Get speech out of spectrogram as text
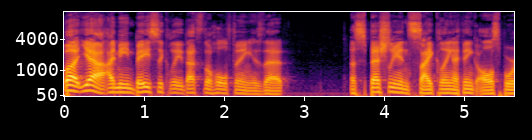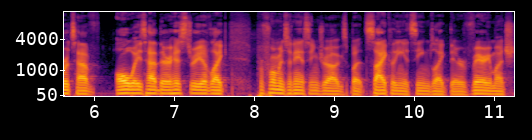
But yeah, I mean, basically, that's the whole thing. Is that especially in cycling, I think all sports have always had their history of like performance enhancing drugs, but cycling, it seems like there very much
